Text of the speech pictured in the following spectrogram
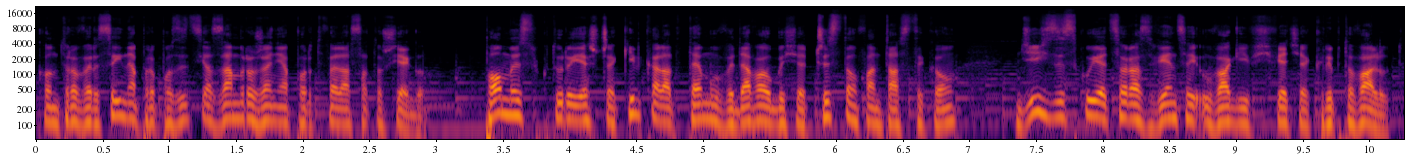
Kontrowersyjna propozycja zamrożenia portfela Satoshiego. Pomysł, który jeszcze kilka lat temu wydawałby się czystą fantastyką, dziś zyskuje coraz więcej uwagi w świecie kryptowalut.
